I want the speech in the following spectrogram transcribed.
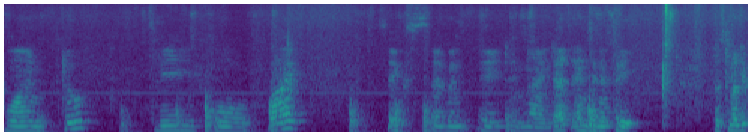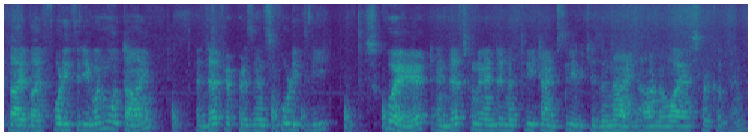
1, 2, 3, 4, 5, 6, 7, 8, and 9. That ends in a 3. Let's multiply by 43 one more time, and that represents 43 squared, and that's going to end in a 3 times 3, which is a 9. I don't know why I circled them.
